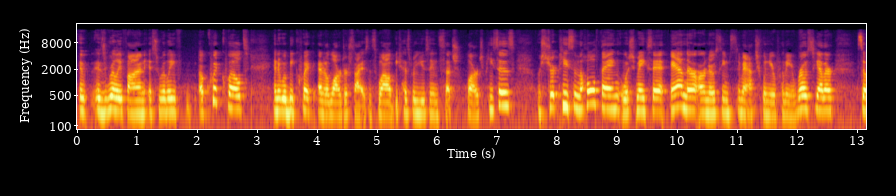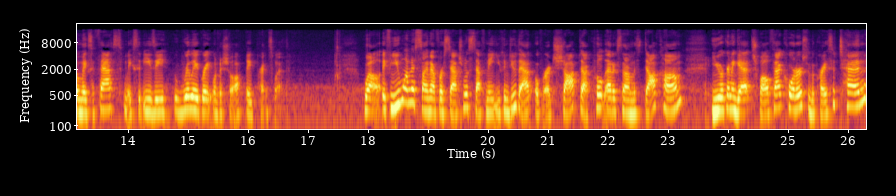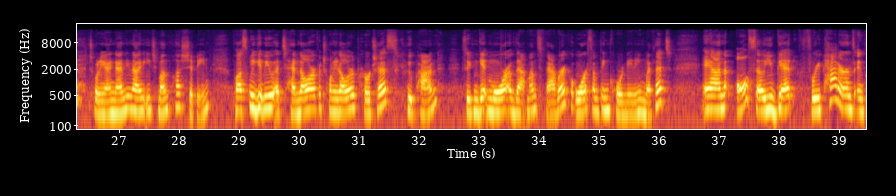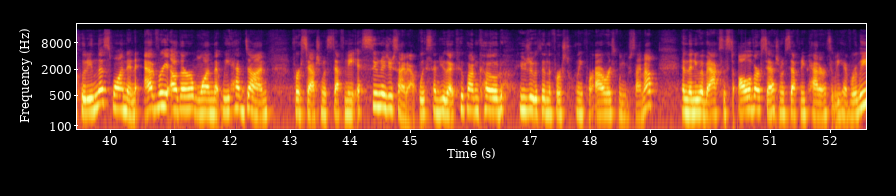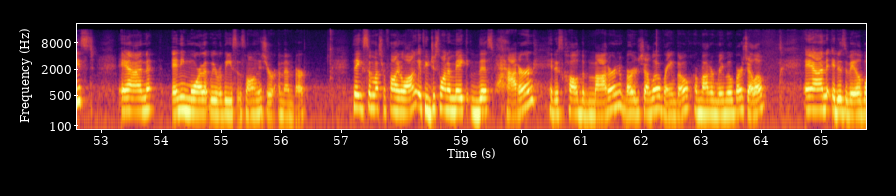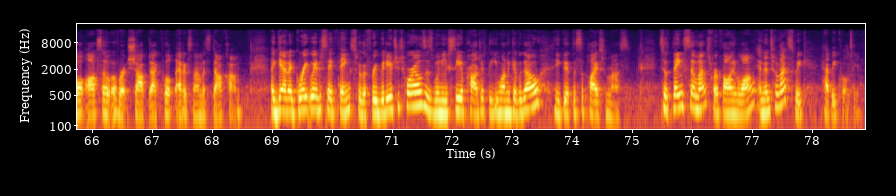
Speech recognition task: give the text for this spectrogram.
it, it's really fun. It's really a quick quilt and it would be quick at a larger size as well because we're using such large pieces. We're strip piecing the whole thing, which makes it, and there are no seams to match when you're putting your rows together. So it makes it fast, makes it easy. Really a great one to show off big prints with. Well, if you want to sign up for Stash with Stephanie, you can do that over at shop.quiltaddictsanonymous.com. You're going to get 12 fat quarters for the price of 10, $29.99 each month plus shipping. Plus, we give you a $10 off a $20 purchase coupon so you can get more of that month's fabric or something coordinating with it. And also you get free patterns, including this one and every other one that we have done for Stashing with Stephanie as soon as you sign up. We send you that coupon code usually within the first 24 hours when you sign up. And then you have access to all of our Stashing with Stephanie patterns that we have released and any more that we release as long as you're a member. Thanks so much for following along. If you just want to make this pattern, it is called the Modern Bargello Rainbow or Modern Rainbow Bargello. And it is available also over at shop.quiltaddictsanonymous.com. Again, a great way to say thanks for the free video tutorials is when you see a project that you want to give a go, you get the supplies from us. So thanks so much for following along, and until next week, happy quilting.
